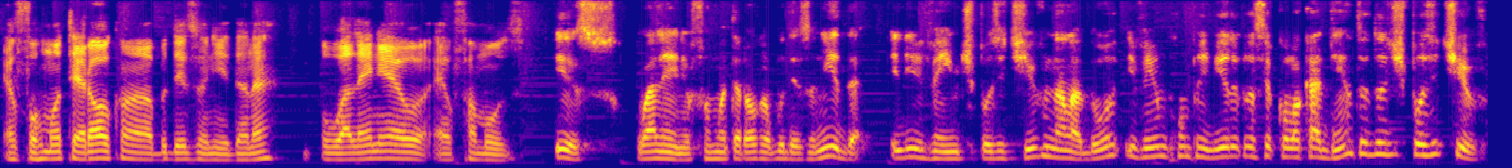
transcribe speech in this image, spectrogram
É o formoterol com a budesonida, né? O Alene é o, é o famoso. Isso, o Alene, o formoterol com a budesonida, ele vem o dispositivo inalador e vem um comprimido para você colocar dentro do dispositivo.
